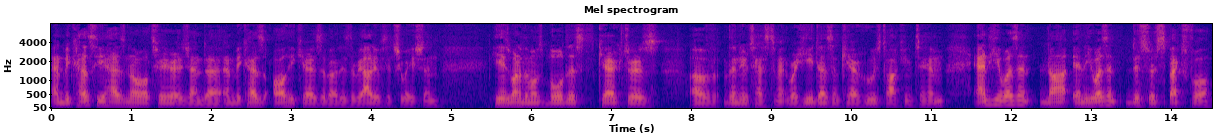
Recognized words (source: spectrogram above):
and because he has no ulterior agenda, and because all he cares about is the reality of the situation, he is one of the most boldest characters of the New Testament, where he doesn't care who's talking to him, and he wasn't not, and he wasn't disrespectful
